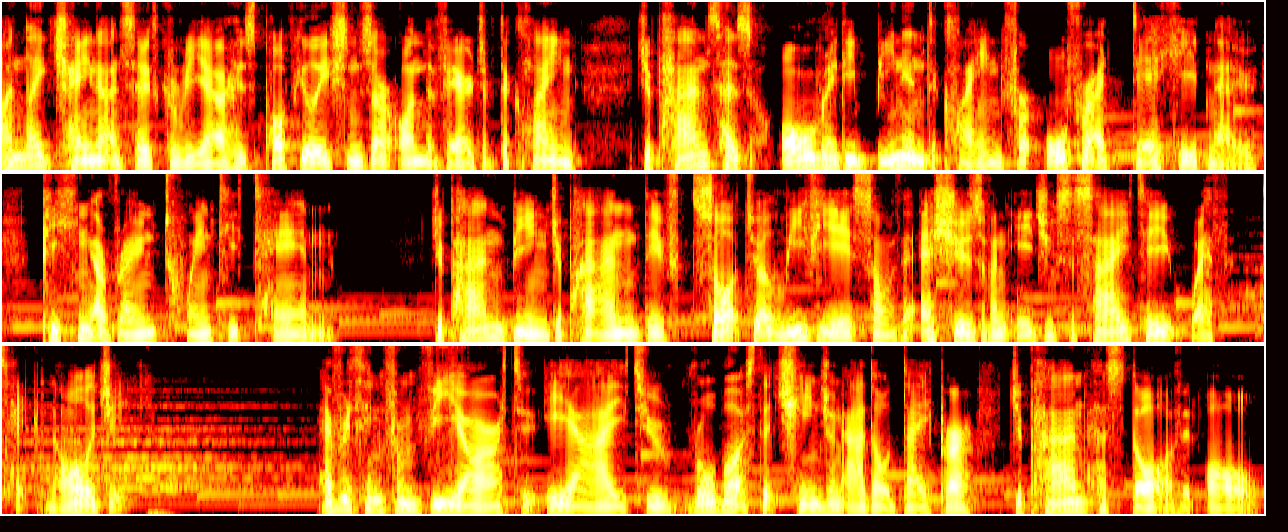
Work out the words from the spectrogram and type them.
Unlike China and South Korea, whose populations are on the verge of decline, Japan's has already been in decline for over a decade now, peaking around 2010. Japan being Japan, they've sought to alleviate some of the issues of an ageing society with technology. Everything from VR to AI to robots that change an adult diaper, Japan has thought of it all.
